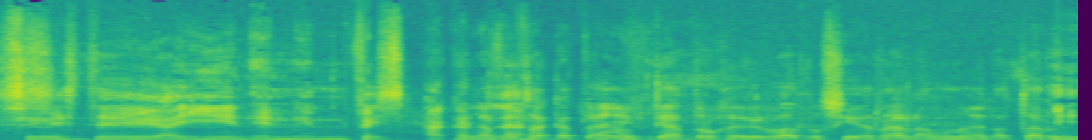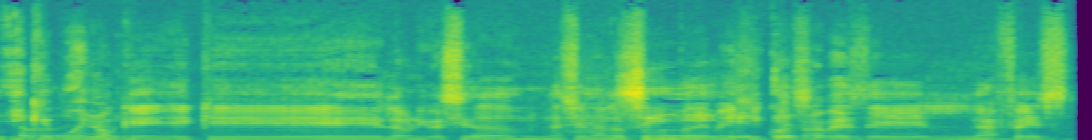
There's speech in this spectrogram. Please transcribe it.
Sí. este, ahí en, en, en FES En la Acatlán. Fuerza Catlán, en el Teatro Javier Barro Sierra, a la una de la tarde. Y, qué bueno que, que la Universidad Nacional Sí, Autónoma de México, eso- a través de la FES,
